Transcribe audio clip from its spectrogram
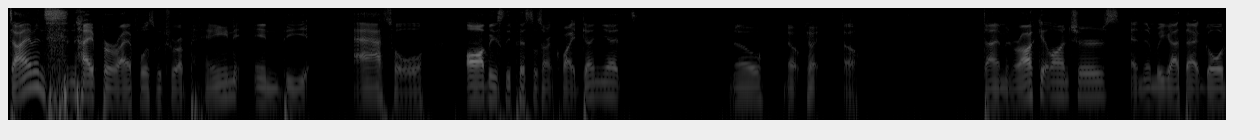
Diamond sniper rifles, which were a pain in the asshole. Obviously, pistols aren't quite done yet. No, no, come oh diamond rocket launchers, and then we got that gold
